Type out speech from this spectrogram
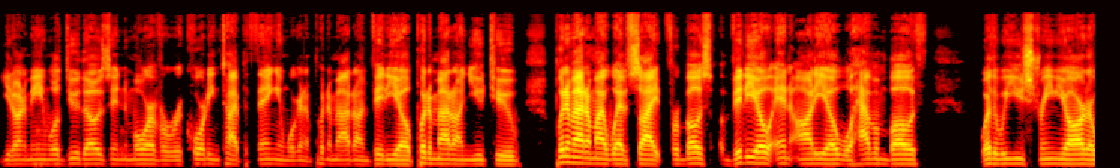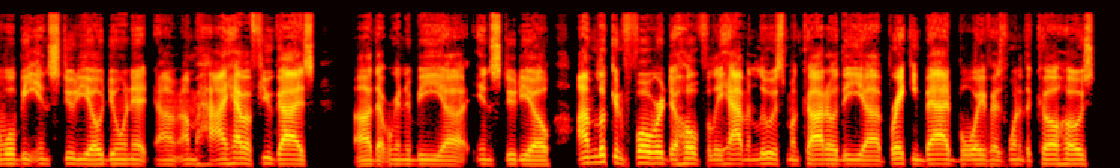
You know what I mean? We'll do those in more of a recording type of thing, and we're going to put them out on video, put them out on YouTube, put them out on my website for both video and audio. We'll have them both whether we use StreamYard or we'll be in studio doing it. Um, I have a few guys uh, that we're going to be uh, in studio. I'm looking forward to hopefully having Louis Moncada, the uh, Breaking Bad boy, as one of the co-hosts.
